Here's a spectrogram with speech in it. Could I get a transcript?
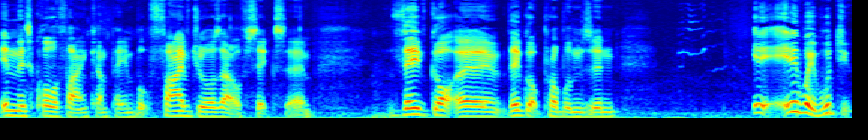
in this qualifying campaign, but five draws out of six. Um, they've got uh, they've got problems, and in, a way, would you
